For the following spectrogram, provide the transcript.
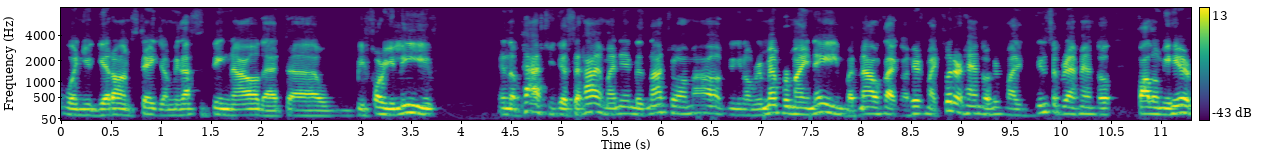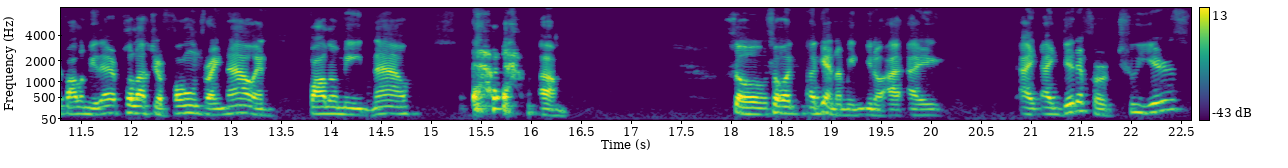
when you get on stage, I mean, that's the thing now that uh, before you leave, in the past, you just said, "Hi, my name is Nacho. I'm out." You know, remember my name. But now it's like, "Oh, here's my Twitter handle. Here's my Instagram handle. Follow me here. Follow me there. Pull out your phones right now and follow me now." um, so, so again, I mean, you know, I, I, I, I did it for two years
